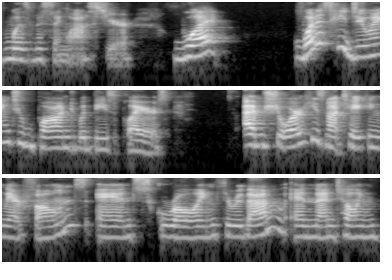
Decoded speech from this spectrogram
was missing last year? What what is he doing to bond with these players? I'm sure he's not taking their phones and scrolling through them and then telling,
